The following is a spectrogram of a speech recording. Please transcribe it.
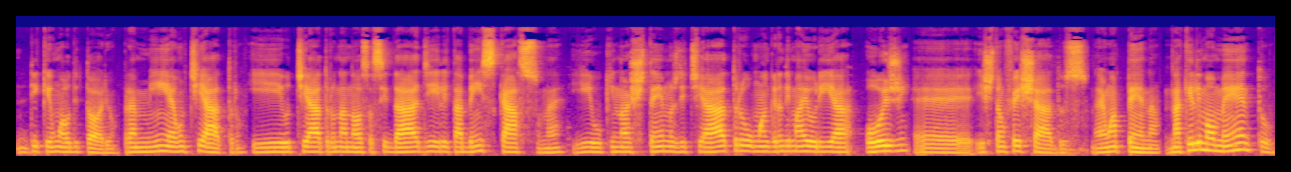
de que um auditório. Para mim é um teatro e o teatro na nossa cidade ele está bem escasso, né? E o que nós temos de teatro, uma grande maioria hoje é, estão fechados. É uma pena. Naquele momento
